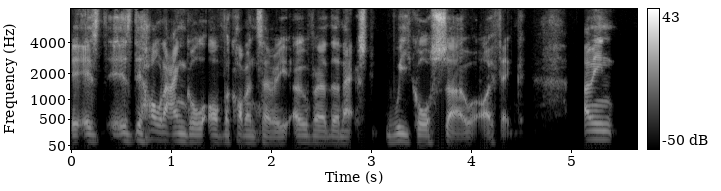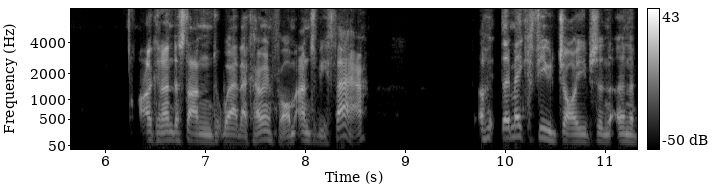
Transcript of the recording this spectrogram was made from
It is is the whole angle of the commentary over the next week or so. I think. I mean, I can understand where they're coming from, and to be fair, they make a few jibes and, and a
